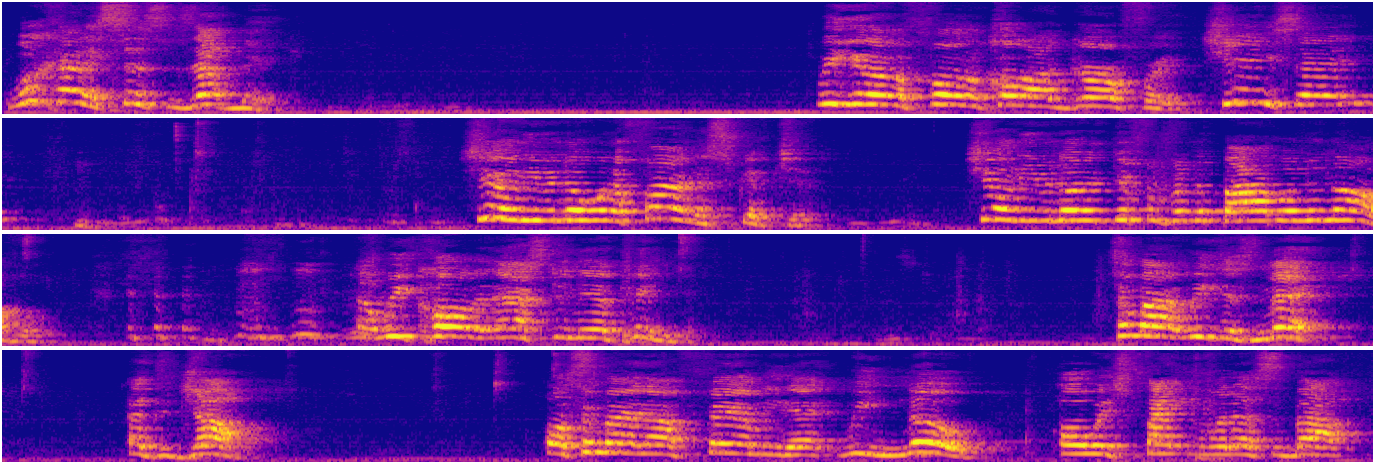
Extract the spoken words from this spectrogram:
What kind of sense does that make? We get on the phone and call our girlfriend. She ain't saved. She don't even know where to find the scripture. She don't even know the difference from the Bible and the novel. and we call it asking their opinion. Somebody we just met at the job. Or somebody in our family that we know always fighting with us about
